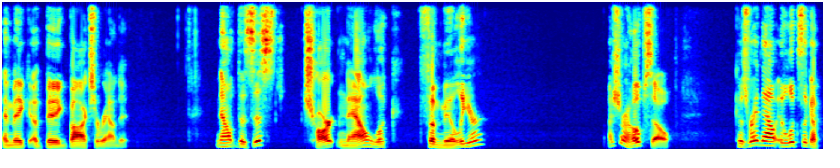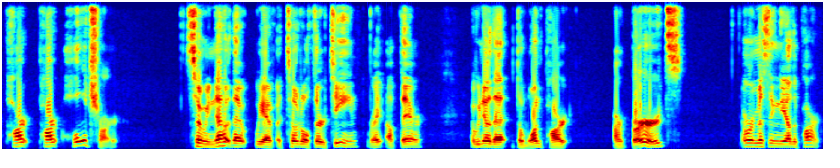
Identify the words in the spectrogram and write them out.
and make a big box around it. Now, does this chart now look familiar? I sure hope so. Because right now it looks like a part-part whole chart. So we know that we have a total 13 right up there. And we know that the one part are birds. And we're missing the other part.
